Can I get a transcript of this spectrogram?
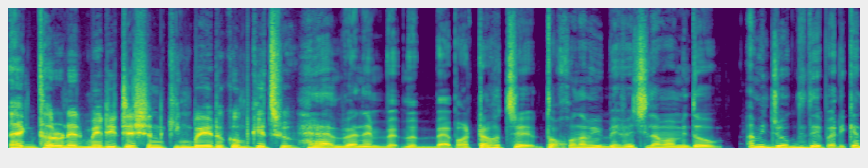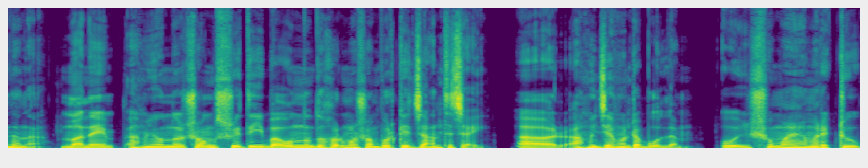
এক ধরনের মেডিটেশন কিংবা এরকম কিছু? হ্যাঁ মানে ব্য- ব্য- ব্যাপারটা হচ্ছে তখন আমি ভেবেছিলাম আমি তো আমি যোগ দিতে পারি কেন না? মানে আমি অন্য সংস্কৃতি বা অন্য ধর্ম সম্পর্কে জানতে চাই। আর আমি যেমনটা বললাম ওই সময় আমার একটু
